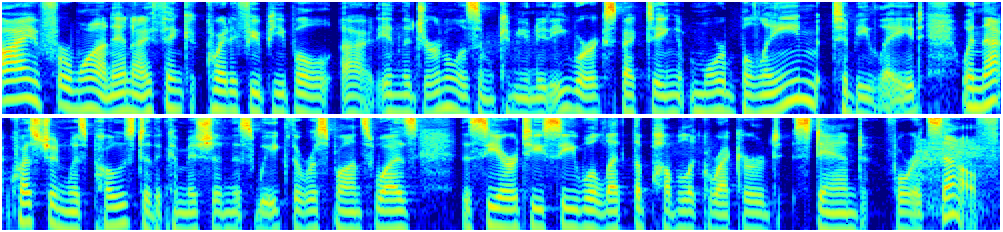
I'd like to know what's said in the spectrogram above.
I, for one, and I think quite a few people uh, in the journalism community were expecting more blame to be laid. When that question was posed to the commission this week, the response was the CRTC will let the public record stand for itself.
